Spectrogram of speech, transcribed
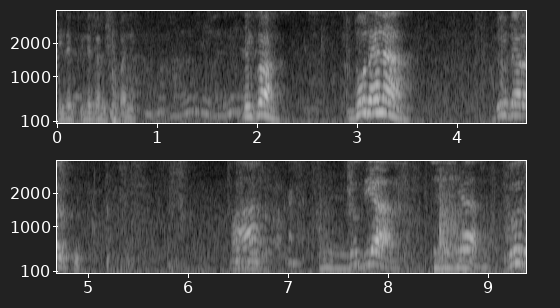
पीले पीले करके पानी इनको दूध है ना दूध डालो इसमें दूध दिया दूध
